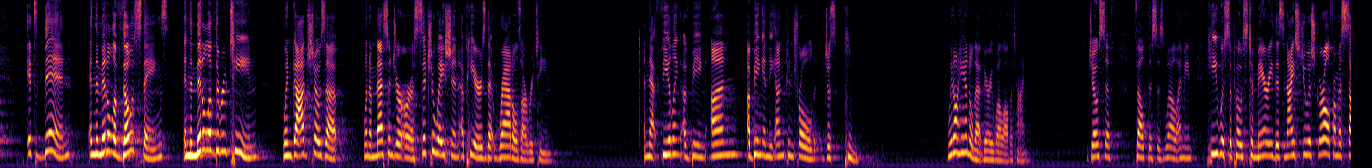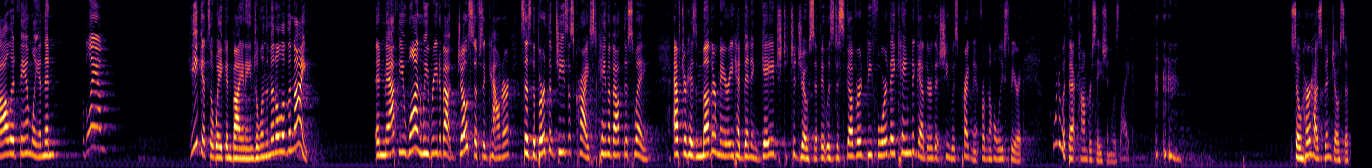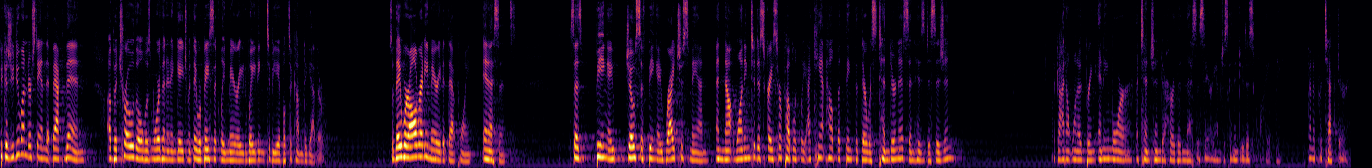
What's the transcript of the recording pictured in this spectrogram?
it's then, in the middle of those things, in the middle of the routine, when God shows up, when a messenger or a situation appears that rattles our routine? And that feeling of being, un, of being in the uncontrolled just. We don't handle that very well all the time. Joseph felt this as well. I mean, he was supposed to marry this nice Jewish girl from a solid family, and then, kablam! he gets awakened by an angel in the middle of the night. In Matthew 1, we read about Joseph's encounter. Says the birth of Jesus Christ came about this way. After his mother Mary had been engaged to Joseph, it was discovered before they came together that she was pregnant from the Holy Spirit. I wonder what that conversation was like. so her husband Joseph, because you do understand that back then a betrothal was more than an engagement. They were basically married, waiting to be able to come together. So they were already married at that point, in essence says being a Joseph being a righteous man and not wanting to disgrace her publicly, I can't help but think that there was tenderness in his decision. Like I don't want to bring any more attention to her than necessary. I'm just going to do this quietly. I'm going to protect her.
